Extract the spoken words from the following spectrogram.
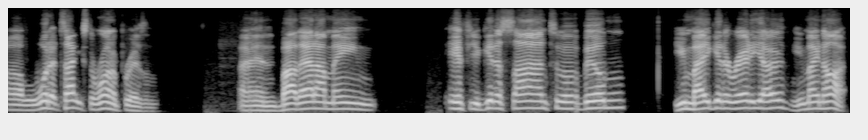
uh, with what it takes to run a prison, and by that I mean, if you get assigned to a building, you may get a radio, you may not.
